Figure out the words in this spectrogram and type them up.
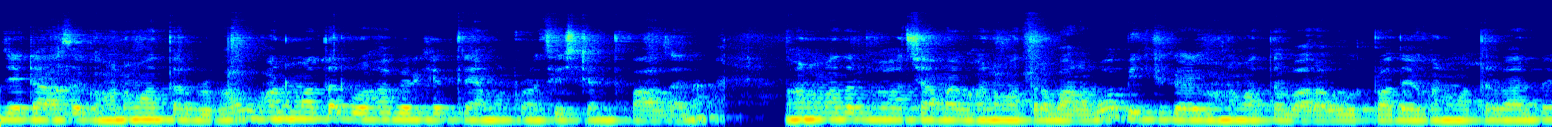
যেটা আছে ঘনমাত্রার প্রভাব। ঘনমাত্রার প্রভাবের ক্ষেত্রে এমন কোনো সিস্টেম পাওয়া যায় না। ঘনমাত্রার প্রভাব হচ্ছে আমরা ঘনমাত্রা বাড়াবো বিক্রিকারের ঘনমাত্রা বাড়াবো উৎপাদের ঘনমাত্রা বাড়বে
